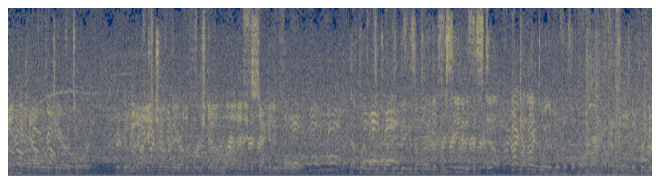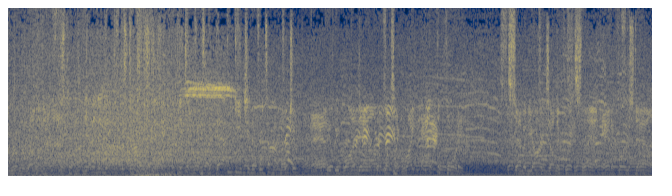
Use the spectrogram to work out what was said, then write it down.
into Cowboy territory. He'll get a nice chunk there on the first down run, and it's second and four. Big as the play that preceded it, but still, gotta like the way they're moving the football right now. Absolutely. Pretty good room to run on that last play. Yeah, they didn't get a first down. You can runs like that each and every time, won't you? And he'll be brought down, it looks like right at the 40. Seven yards on the quick slant and a first down.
